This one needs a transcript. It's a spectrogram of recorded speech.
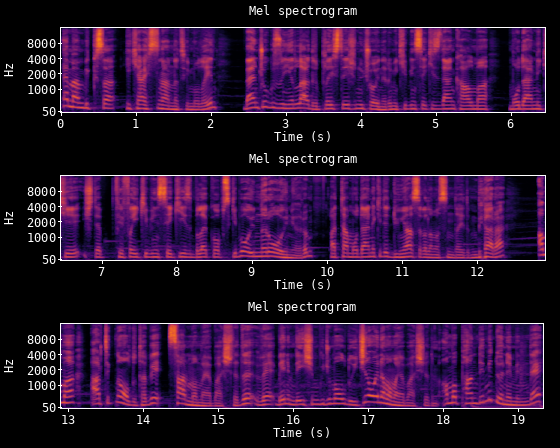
Hemen bir kısa hikayesini anlatayım olayın. Ben çok uzun yıllardır PlayStation 3 oynarım. 2008'den kalma Modern 2, işte FIFA 2008, Black Ops gibi oyunları oynuyorum. Hatta Modern 2'de dünya sıralamasındaydım bir ara. Ama artık ne oldu tabi sarmamaya başladı ve benim de işim gücüm olduğu için oynamamaya başladım. Ama pandemi döneminde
